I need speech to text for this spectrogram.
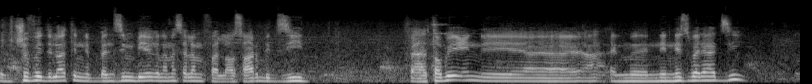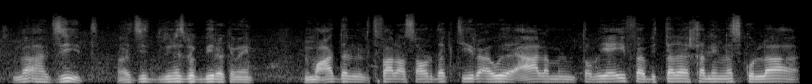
أنت بتشوفي دلوقتي إن البنزين بيغلى مثلا فالأسعار بتزيد. فطبيعي إن إن النسبة دي هتزيد لا هتزيد. هتزيد بنسبة كبيرة كمان. معدل ارتفاع الأسعار ده كتير قوي أعلى من الطبيعي فبالتالي هيخلي الناس كلها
